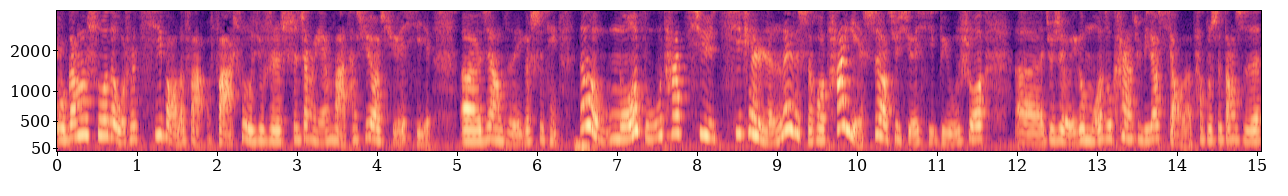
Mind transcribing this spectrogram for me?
我刚刚说的，我说七宝的法法术就是施障眼法，它需要学习，呃，这样子的一个事情。那么魔族他去欺骗人类的时候，他也是要去学习，比如说，呃，就是有一个魔族看上去比较小的，他不是当时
